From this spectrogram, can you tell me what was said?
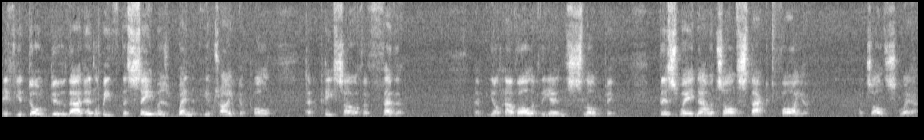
If you don't do that, it'll be the same as when you tried to pull a piece off a feather. Um, You'll have all of the ends sloping. This way now it's all stacked for you. It's all square.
